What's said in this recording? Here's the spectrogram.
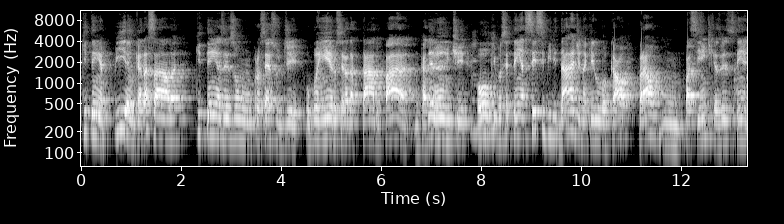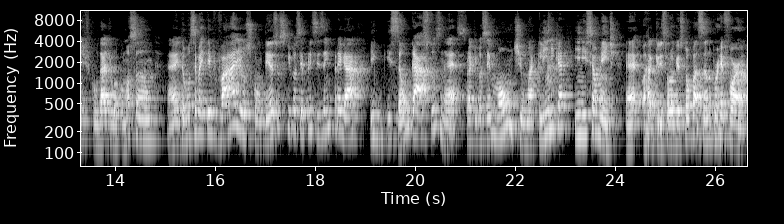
que tenha pia em cada sala, que tem às vezes um processo de o banheiro ser adaptado para um cadeirante, uhum. ou que você tenha acessibilidade naquele local para um paciente que às vezes tenha dificuldade de locomoção. É, então você vai ter vários contextos que você precisa empregar e, e são gastos né, para que você monte uma clínica inicialmente. É, a Cris falou que eu estou passando por reforma.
